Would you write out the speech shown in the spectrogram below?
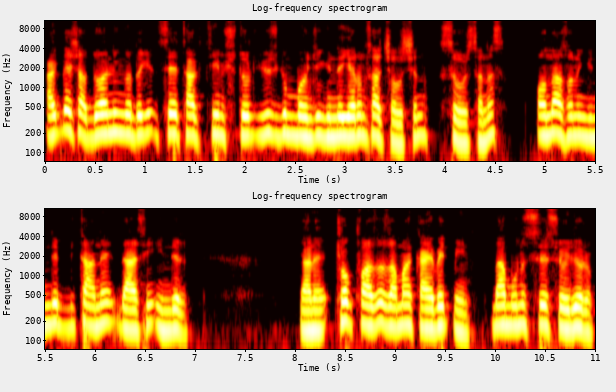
Arkadaşlar Duolingo'da size taktiğim şudur. 100 gün boyunca günde yarım saat çalışın sıfırsanız. Ondan sonra günde bir tane dersi indirin. Yani çok fazla zaman kaybetmeyin. Ben bunu size söylüyorum.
